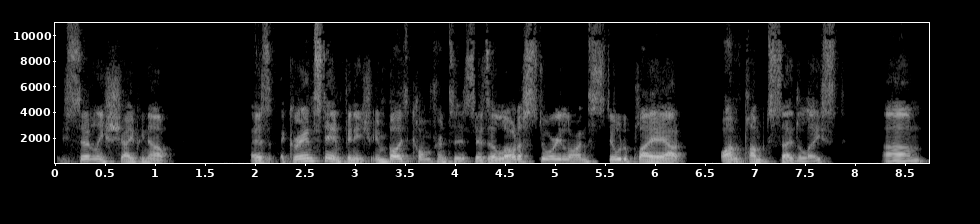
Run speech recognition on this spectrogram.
It is certainly shaping up as a grandstand finish in both conferences. There's a lot of storylines still to play out. I'm pumped to say the least. Um,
